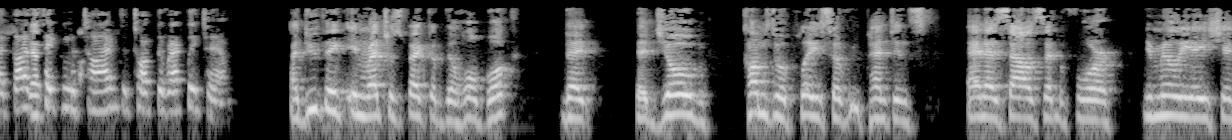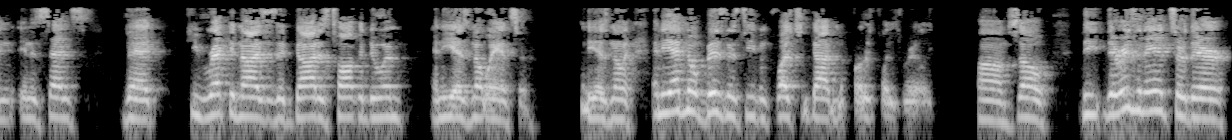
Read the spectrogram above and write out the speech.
that God's Yeah. taking the time to talk directly to him. I do think in retrospect of the whole book that, that Job comes to a place of repentance and as Sal said before, humiliation in a sense that he recognizes that God is talking to him and he has no answer. And he has no, and he had no business to even question God in the first place, really. Um, so the, there is an answer there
